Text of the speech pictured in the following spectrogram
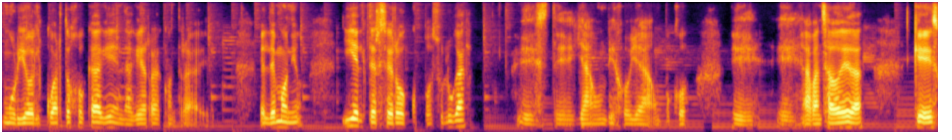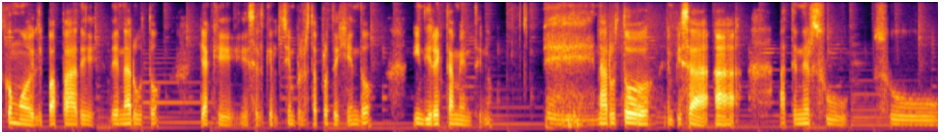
murió el cuarto Hokage en la guerra contra el, el demonio y el tercero ocupó su lugar. Este, ya un viejo ya un poco eh, eh, avanzado de edad, que es como el papá de, Naruto, ya que es el que siempre lo está protegiendo indirectamente, ¿no? Eh, Naruto empieza a, tener su, su,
